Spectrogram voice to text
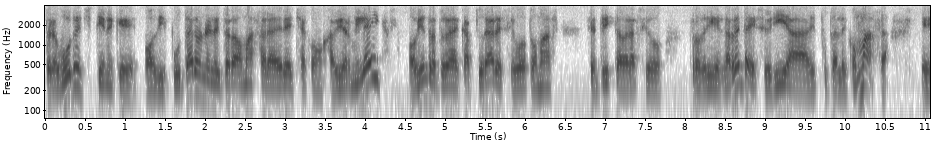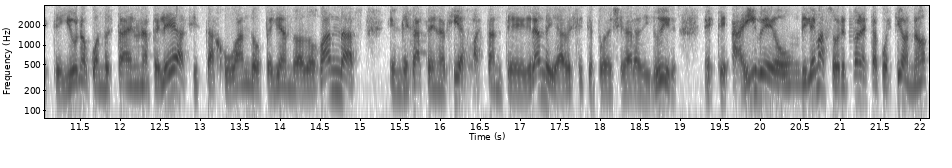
pero Burrich tiene que o disputar un electorado más a la derecha con Javier Milei, o bien tratar de capturar ese voto más centrista de Horacio Rodríguez Larreta y se iría a disputarle con Massa. Este, y uno cuando está en una pelea, si está jugando o peleando a dos bandas, el desgaste de energía es bastante grande y a veces te puede llegar a diluir. Este, ahí veo un dilema, sobre todo en esta cuestión, ¿no?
